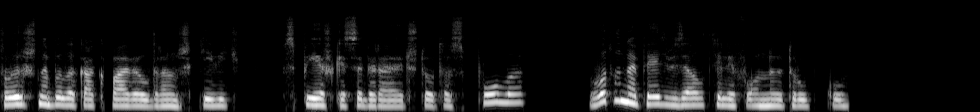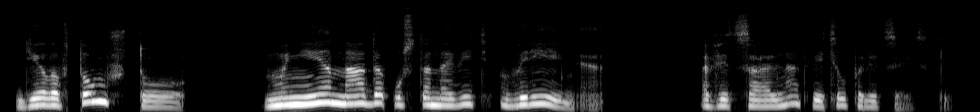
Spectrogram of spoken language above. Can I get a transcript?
Слышно было, как Павел Драншкевич в спешке собирает что-то с пола. Вот он опять взял телефонную трубку. Дело в том, что мне надо установить время, — официально ответил полицейский.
